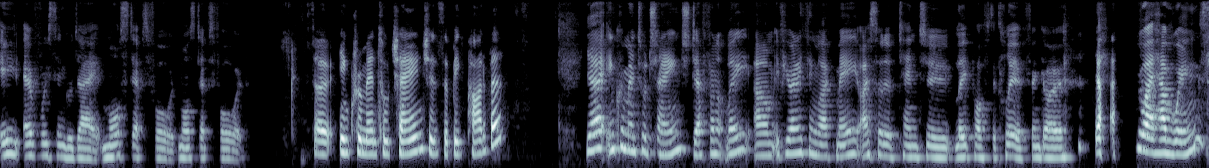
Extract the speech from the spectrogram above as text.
Eat every single day, more steps forward, more steps forward. So incremental change is a big part of it. Yeah, incremental change, definitely. Um, if you're anything like me, I sort of tend to leap off the cliff and go, Do I have wings?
